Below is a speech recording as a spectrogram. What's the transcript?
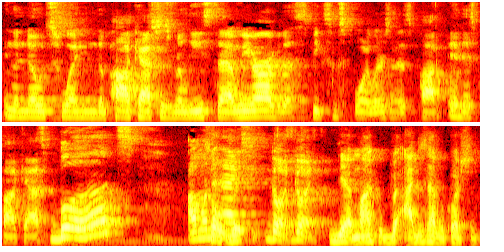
in the notes when the podcast is released. That we are gonna speak some spoilers in this pod in this podcast, but I want to So, ask. Good, good. Yeah, Michael. But I just have a question.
